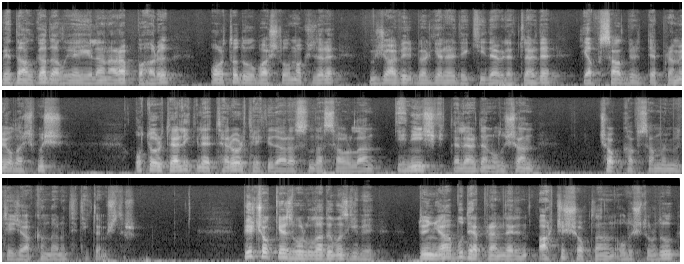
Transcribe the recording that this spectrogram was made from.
ve dalga dalga yayılan Arap Baharı, Orta Doğu başta olmak üzere mücavir bölgelerdeki devletlerde yapısal bir depreme yol açmış, otoriterlik ile terör tehdidi arasında savrulan geniş kitlelerden oluşan çok kapsamlı mülteci akınlarını tetiklemiştir. Birçok kez vurguladığımız gibi dünya bu depremlerin artçı şoklarının oluşturduğu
